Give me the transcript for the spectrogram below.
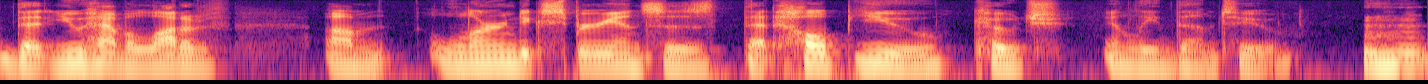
that you have a lot of um, learned experiences that help you coach and lead them too. Mm-hmm.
